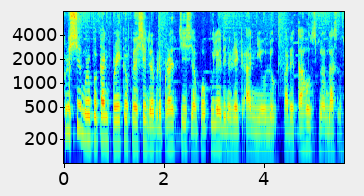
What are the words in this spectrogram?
Christian merupakan pereka fashion daripada Perancis yang popular dengan rekaan neo look pada tahun 1947.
